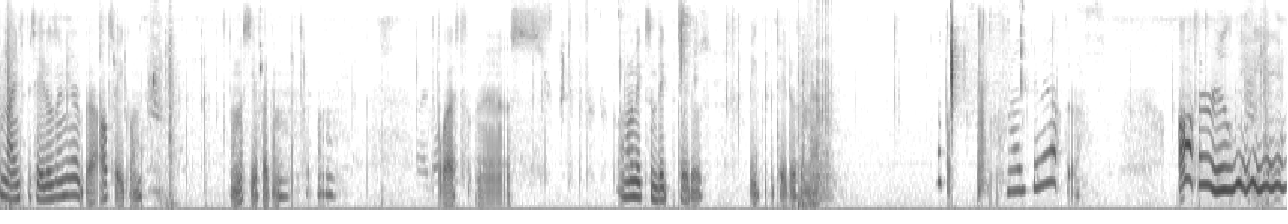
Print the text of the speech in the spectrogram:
Nine potatoes in here, but I'll take them. I'm gonna see if I can. Blast furnace. I'm gonna make some big potatoes. Baked potatoes, I meant. What the? How did you get is me.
